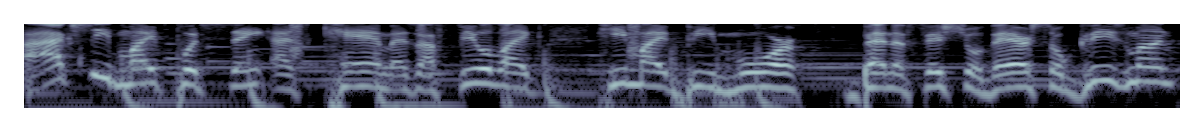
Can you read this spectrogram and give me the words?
I actually might put Saint as cam as I feel like he might be more beneficial there. So Griezmann,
